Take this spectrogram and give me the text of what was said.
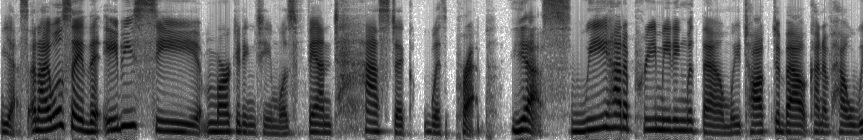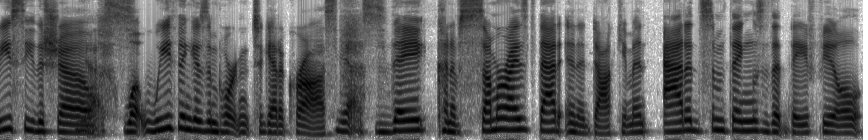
Yes. And I will say the ABC marketing team was fantastic with prep. Yes. We had a pre meeting with them. We talked about kind of how we see the show, Yes. what we think is important to get across. Yes. They kind of summarized that in a document, added some things that they feel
